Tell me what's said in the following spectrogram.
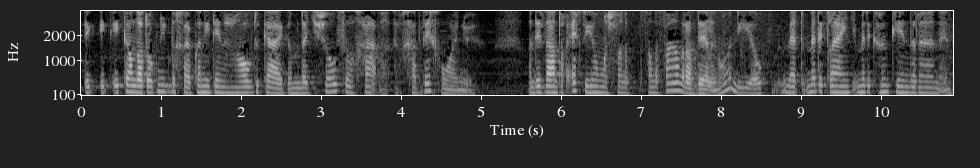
Ik, ik, ik kan dat ook niet begrijpen. Ik kan niet in hun hoofden kijken. Maar dat je zoveel ga, gaat weggooien nu. Want dit waren toch echt de jongens van de, van de vaderafdeling hoor. Die ook met, met, de kleintje, met hun kinderen en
